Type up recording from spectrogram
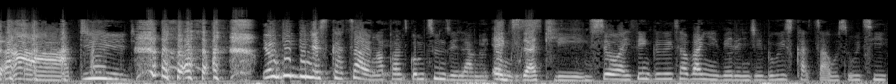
ah, dude. Yonke into inesikhathi sayo ngaphansi komthunzelanga. exactly So I think ukuthi abanye vele nje bekuyisikhathi sabo sokuthi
